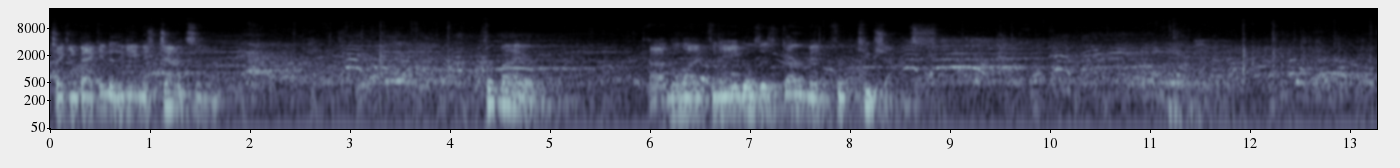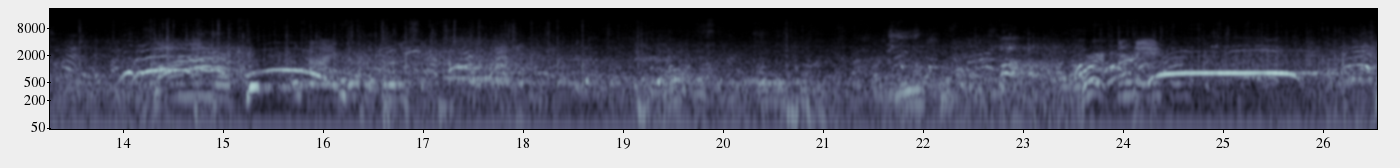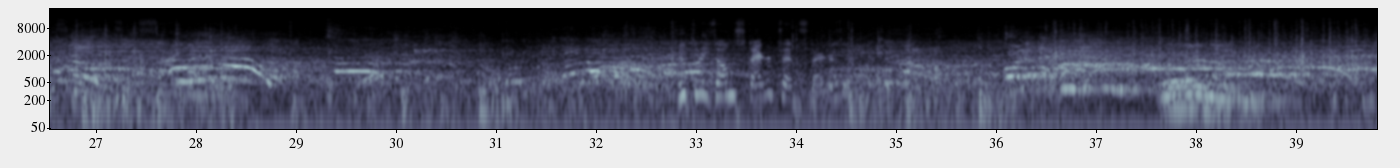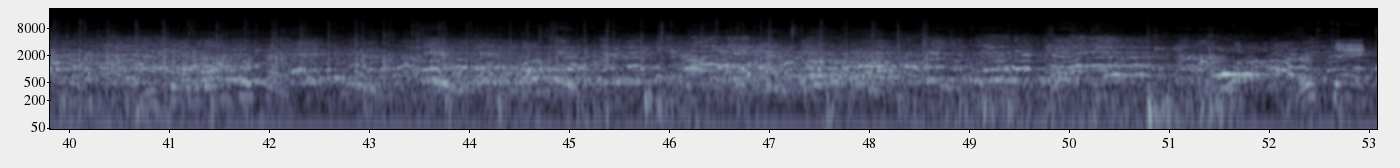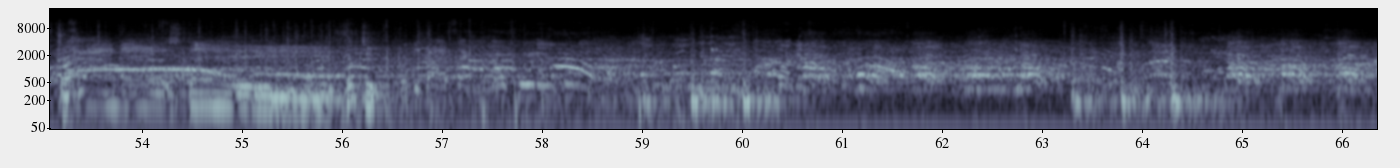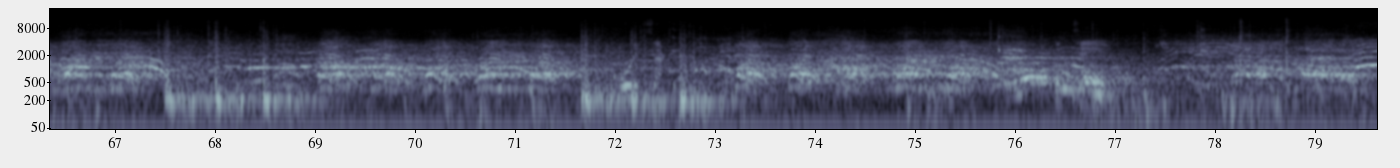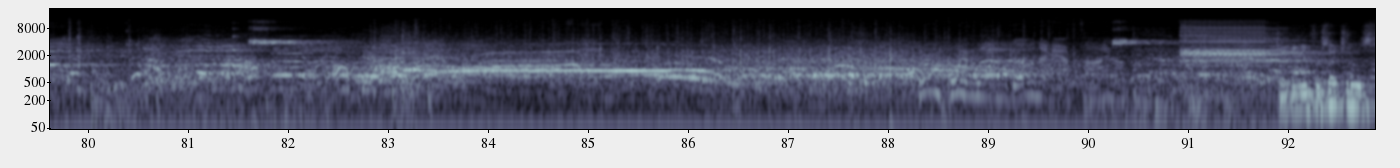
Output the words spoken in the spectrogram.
Checking back into the game is Johnson. For Meyer. On the line for the Eagles is Garman for two shots.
